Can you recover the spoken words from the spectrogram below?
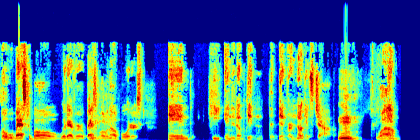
global basketball, whatever, basketball Mhm. without borders. And he ended up getting the Denver Nuggets job Mm. Wow. and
